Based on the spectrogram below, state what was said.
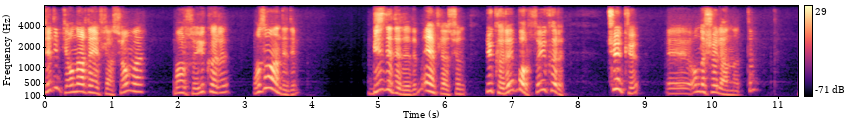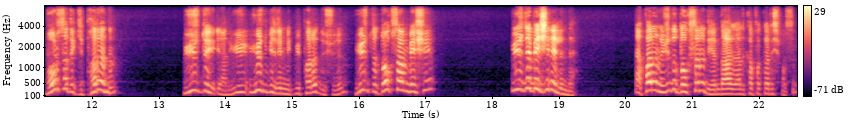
Dedim ki onlarda enflasyon var. Borsa yukarı. O zaman dedim bizde de dedim enflasyon yukarı, borsa yukarı. Çünkü e, onu da şöyle anlattım. Borsadaki paranın yüzde yani 100 birimlik bir para düşünün. Yüzde 95'i yüzde 5'in elinde. Ya paranın yüzde 90'ı diyelim daha yani kafa karışmasın.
